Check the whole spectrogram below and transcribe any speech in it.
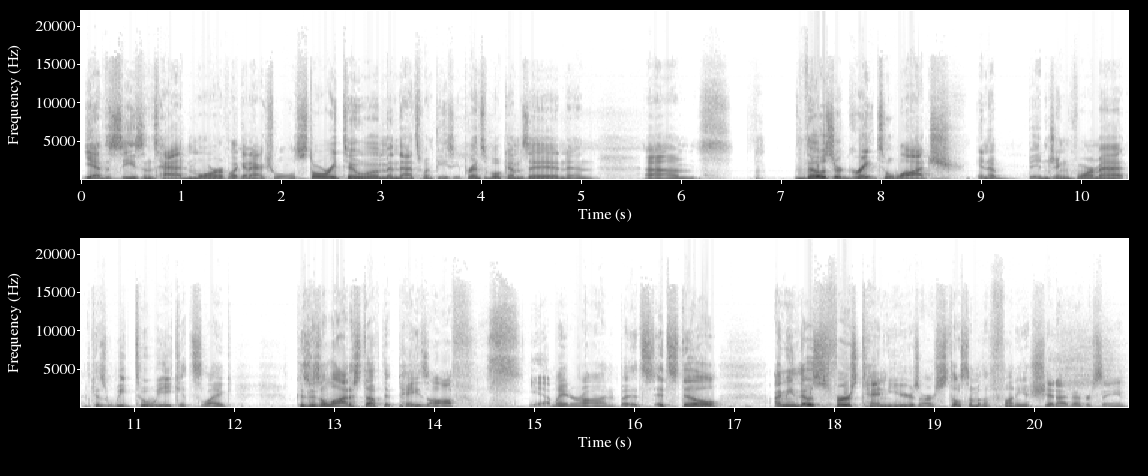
yeah, the seasons had more of like an actual story to them, and that's when PC Principal comes in, and um, those are great to watch in a binging format because week to week it's like because there's a lot of stuff that pays off Yeah. later on, but it's it's still. I mean, those first ten years are still some of the funniest shit I've ever seen.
